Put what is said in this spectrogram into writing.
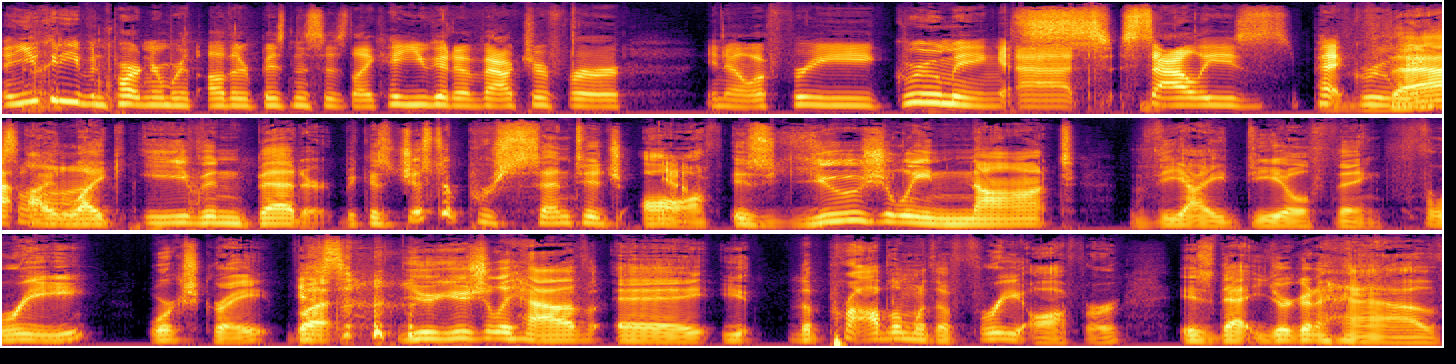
And you Okay. could even partner with other businesses like, hey, you get a voucher for, you know, a free grooming at Sally's pet grooming that I like even better because just a percentage Yeah. off is usually not the ideal thing. Free works great, but Yes. you usually have a you, the problem with a free offer is that you're going to have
